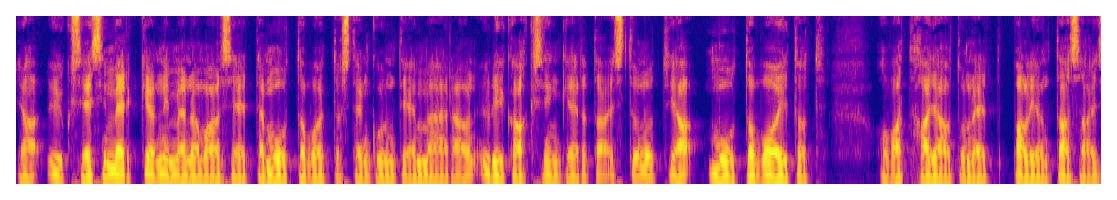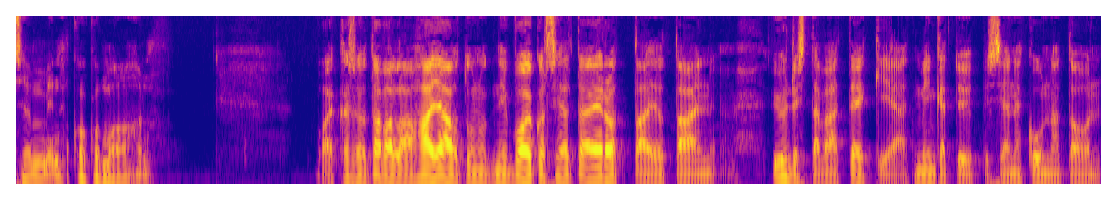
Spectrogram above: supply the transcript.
ja yksi esimerkki on nimenomaan se, että muuttovoittoisten kuntien määrä on yli kaksinkertaistunut ja muuttovoitot ovat hajautuneet paljon tasaisemmin koko maahan vaikka se on tavallaan hajautunut, niin voiko sieltä erottaa jotain yhdistävää tekijää, että minkä tyyppisiä ne kunnat on,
